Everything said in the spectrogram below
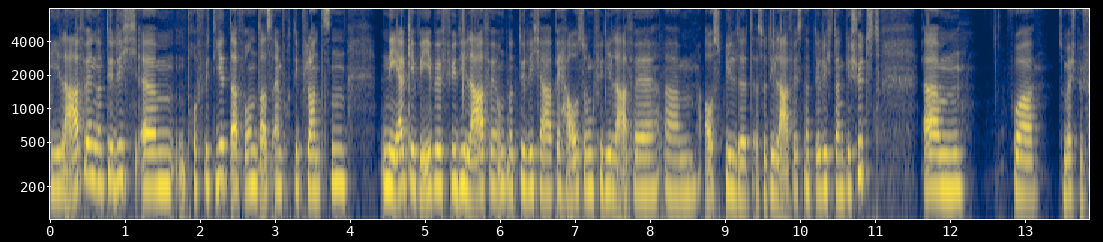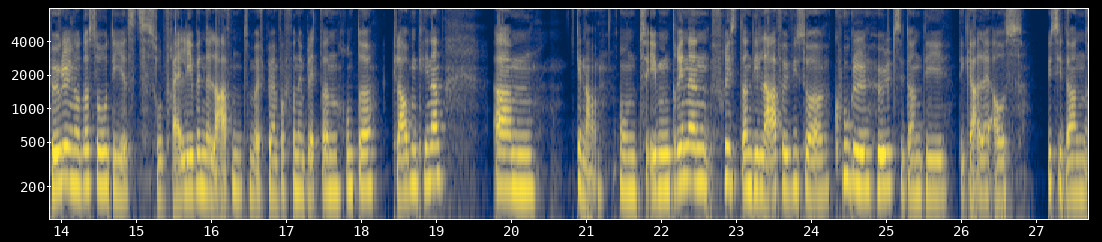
die Larve natürlich ähm, profitiert davon, dass einfach die Pflanzen Nährgewebe für die Larve und natürlich auch Behausung für die Larve ähm, ausbildet. Also die Larve ist natürlich dann geschützt ähm, vor zum Beispiel Vögeln oder so, die jetzt so freilebende Larven zum Beispiel einfach von den Blättern runterklauben können. Ähm, genau. Und eben drinnen frisst dann die Larve wie so eine Kugel, höhlt sie dann die, die Galle aus, bis sie dann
